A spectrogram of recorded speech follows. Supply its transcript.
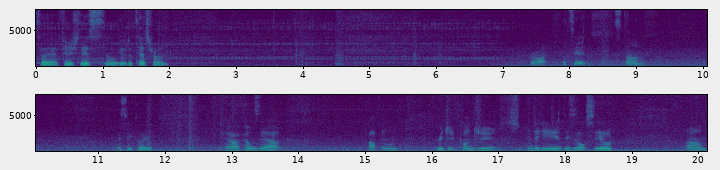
So yeah, finish this and we'll give it a test run. Right, that's it. It's done. Basically, power comes out up in rigid conduit into here. This is all sealed. Um,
